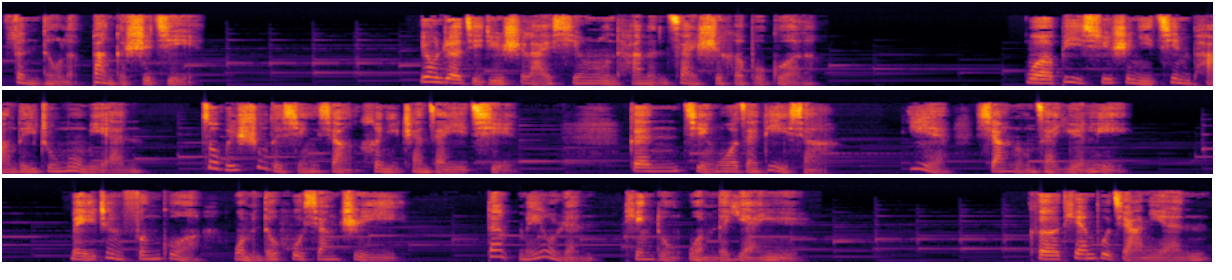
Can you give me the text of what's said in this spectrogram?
奋斗了半个世纪。用这几句诗来形容他们，再适合不过了。我必须是你近旁的一株木棉，作为树的形象和你站在一起，根紧握在地下，叶相融在云里。每一阵风过，我们都互相致意，但没有人听懂我们的言语。可天不假年，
